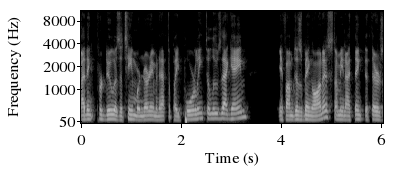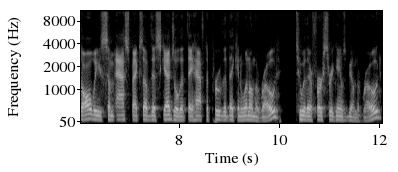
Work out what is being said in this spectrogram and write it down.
I think Purdue is a team where Notre Dame would have to play poorly to lose that game. If I'm just being honest, I mean, I think that there's always some aspects of this schedule that they have to prove that they can win on the road. Two of their first three games will be on the road.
